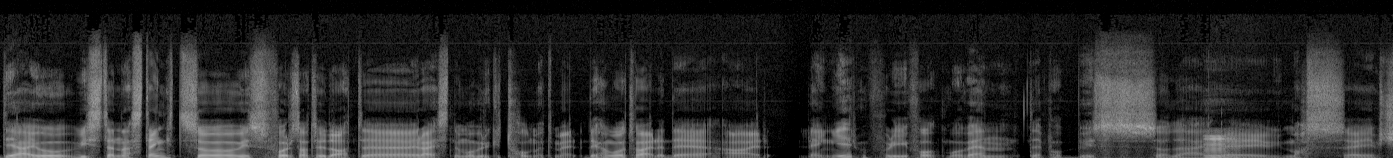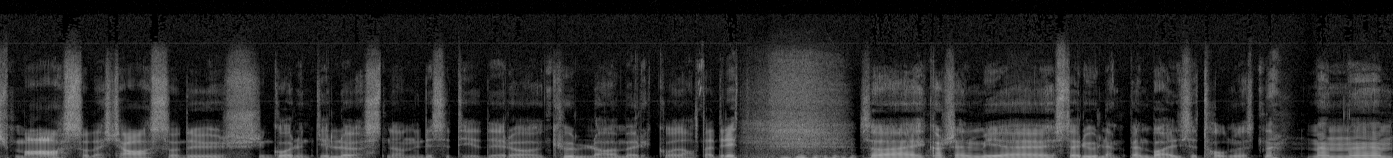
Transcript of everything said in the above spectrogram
det er jo Hvis den er stengt, så hvis forutsatte vi da at reisende må bruke 12 minutter mer. Det kan godt være det er lenger, fordi folk må vente på buss, og det er Mm. eh, masse mas, og det er kjas, og du går rundt i løssnøen i disse tider, og kulda og mørket og alt er dritt. Så det er kanskje en mye større ulempe enn bare disse 12 minuttene. Men øh,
